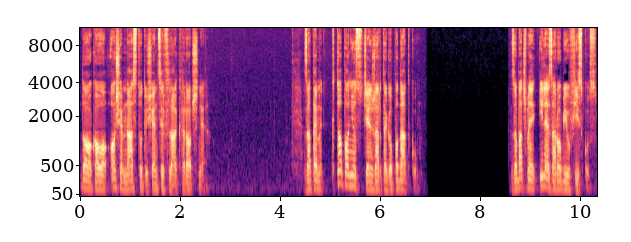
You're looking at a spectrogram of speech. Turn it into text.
do około 18 tysięcy flag rocznie. Zatem kto poniósł ciężar tego podatku? Zobaczmy, ile zarobił fiskus.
